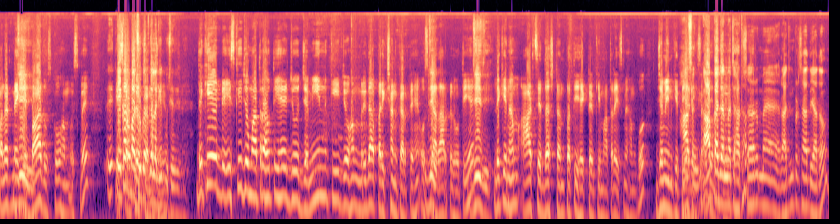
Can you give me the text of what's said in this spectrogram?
पलटने के बाद उसको हम उसमें एक बाजू करके लगी पूछे देखिए इसकी जो मात्रा होती है जो ज़मीन की जो हम मृदा परीक्षण करते हैं उसके आधार पर होती है। जी, जी। लेकिन हम आठ से दस टन प्रति हेक्टेयर की मात्रा इसमें हमको ज़मीन की हाँ तैयारी संगीत के समय आप क्या देना जानना। चाहता सर मैं राजेंद्र प्रसाद यादव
